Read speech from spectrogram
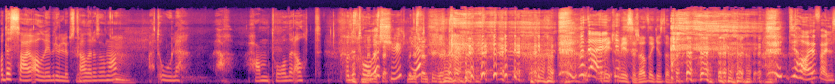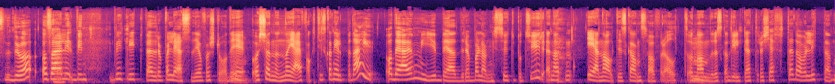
og det sa jo alle i bryllupstaler og sånn òg. At Ole, han tåler alt. Og du tåler sjukt Men det mye. stemte ikke. Men det er ikke Viser seg at det ikke stemmer. Du har jo følelsene, du òg. Og så har jeg blitt litt bedre på å lese de og forstå de, og skjønne når jeg faktisk kan hjelpe deg. Og det er jo mye bedre balanse ute på tur enn at den ene alltid skal ha ansvar for alt, og den andre skal dilte etter og kjefte. Det var vel litt den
